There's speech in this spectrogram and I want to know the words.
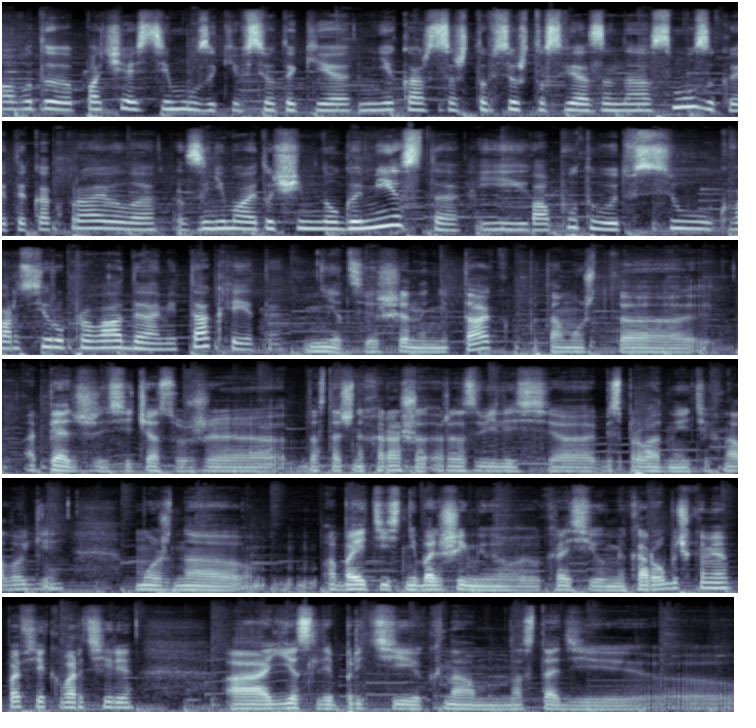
А вот э, по части музыки все-таки мне кажется, что все, что связано с музыкой, это, как правило, занимает очень много места и опутывают всю квартиру проводами. Так ли это? Нет, совершенно не так, потому что, опять же, сейчас уже достаточно хорошо развились э, беспроводные технологии. Можно обойтись небольшими э, красивыми коробочками по всей квартире. А если прийти к нам на стадии э,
